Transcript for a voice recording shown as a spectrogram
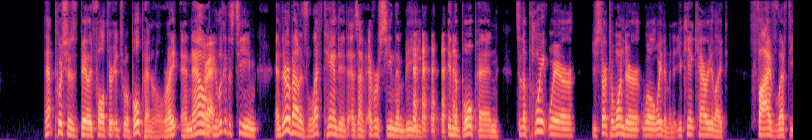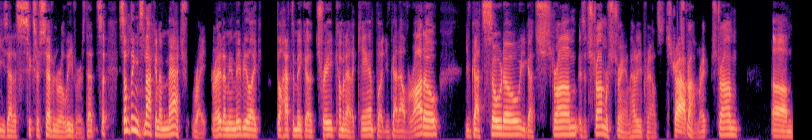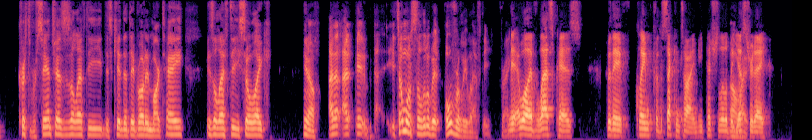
that pushes Bailey Falter into a bullpen role, right? And now Correct. you look at this team, and they're about as left-handed as I've ever seen them be in the bullpen, to the point where you start to wonder, well, wait a minute, you can't carry like five lefties out of six or seven relievers. That's something's not going to match right, right? I mean, maybe like they'll have to make a trade coming out of camp, but you've got Alvarado, you've got Soto, you got Strom. Is it Strom or Stram? How do you pronounce Strom? Strom, right? Strom. Um, Christopher Sanchez is a lefty. This kid that they brought in, Marte, is a lefty. So like, you know, I don't. I, it, it's almost a little bit overly lefty, right? Yeah. Well, if Velasquez who they've claimed for the second time. He pitched a little bit oh, yesterday. Right.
